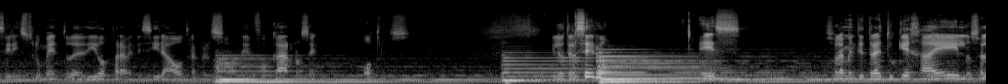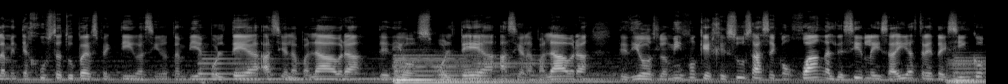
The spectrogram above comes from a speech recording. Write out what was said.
ser instrumento de Dios para bendecir a otra persona, enfocarnos en otros. Y lo tercero es, no solamente trae tu queja a Él, no solamente ajusta tu perspectiva, sino también voltea hacia la palabra de Dios, voltea hacia la palabra de Dios. Lo mismo que Jesús hace con Juan al decirle Isaías 35,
